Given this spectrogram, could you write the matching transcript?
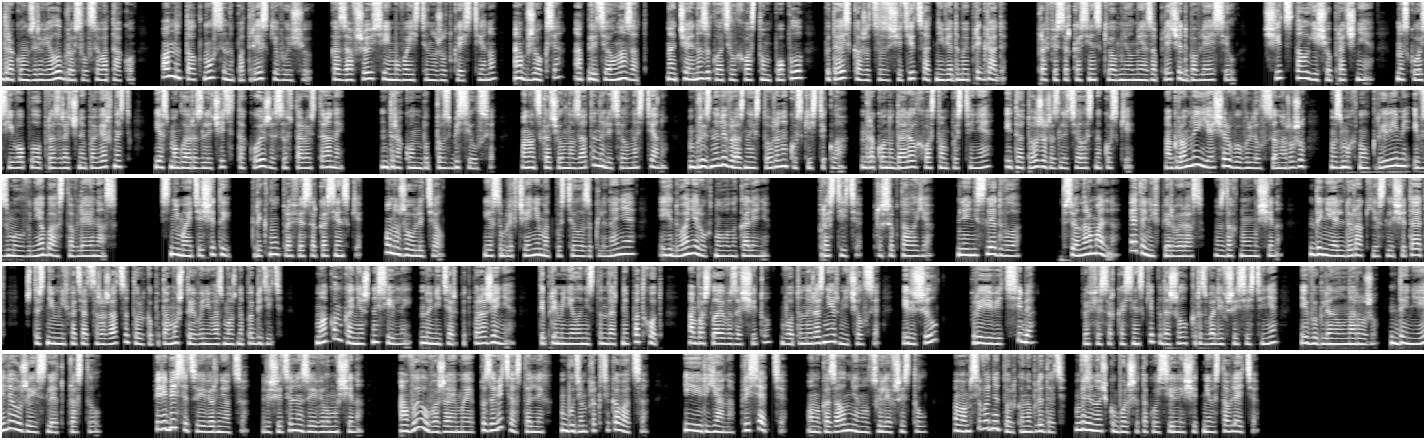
Дракон взревел и бросился в атаку. Он натолкнулся на потрескивающую, казавшуюся ему воистину жуткой стену, обжегся, отлетел назад, отчаянно заколотил хвостом по полу, пытаясь, кажется, защититься от неведомой преграды. Профессор Косинский обнял меня за плечи, добавляя сил. Щит стал еще прочнее, но сквозь его полупрозрачную поверхность я смогла различить такой же со второй стороны. Дракон будто взбесился. Он отскочил назад и налетел на стену. Брызнули в разные стороны куски стекла. Дракон ударил хвостом по стене, и та тоже разлетелась на куски. Огромный ящер вывалился наружу, взмахнул крыльями и взмыл в небо, оставляя нас. «Снимайте щиты!» — крикнул профессор Косинский. Он уже улетел. Я с облегчением отпустила заклинание и едва не рухнула на колени. «Простите», — прошептала я. «Мне не следовало». Всё нормально. Это не в первый раз», — вздохнул мужчина. «Даниэль дурак, если считает, что с ним не хотят сражаться только потому, что его невозможно победить. Маг он, конечно, сильный, но не терпит поражения. Ты применила нестандартный подход, обошла его защиту, вот он и разнервничался, и решил проявить себя. Профессор Косинский подошел к развалившейся стене и выглянул наружу. Даниэля уже и след простыл. «Перебесится и вернется, решительно заявил мужчина. «А вы, уважаемые, позовите остальных, будем практиковаться. И, Ирьяна, присядьте», — он указал мне на уцелевший стул. Вам сегодня только наблюдать. В одиночку больше такой сильный щит не выставляйте.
